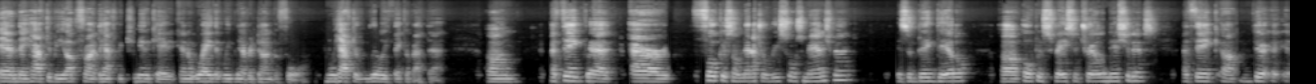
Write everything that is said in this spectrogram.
and they have to be upfront. They have to be communicated in a way that we've never done before. We have to really think about that. Um, I think that our focus on natural resource management is a big deal. Uh, open space and trail initiatives. I think uh, there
